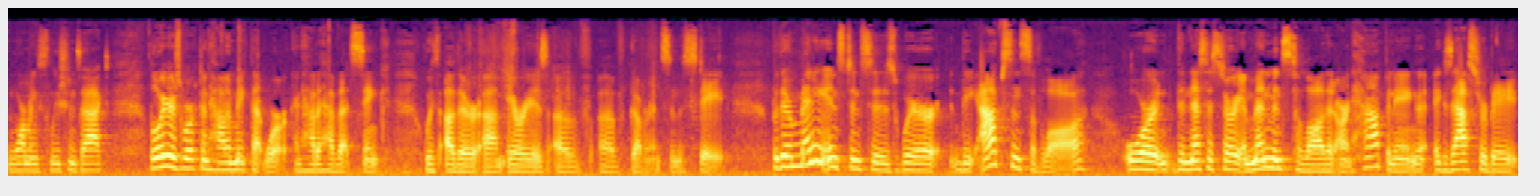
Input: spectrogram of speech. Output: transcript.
Warming Solutions Act. Lawyers worked on how to make that work and how to have that sync with other um, areas of, of governance in the state. But there are many instances where the absence of law or the necessary amendments to law that aren't happening exacerbate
